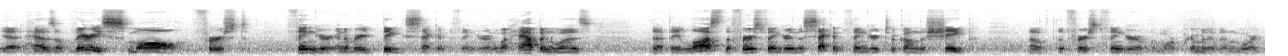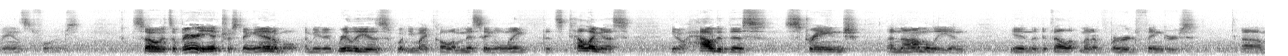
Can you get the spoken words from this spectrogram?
it has a very small first finger and a very big second finger. And what happened was that they lost the first finger and the second finger took on the shape of the first finger of the more primitive and more advanced forms. So it's a very interesting animal. I mean, it really is what you might call a missing link that's telling us, you know, how did this strange anomaly in, in the development of bird fingers, um,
